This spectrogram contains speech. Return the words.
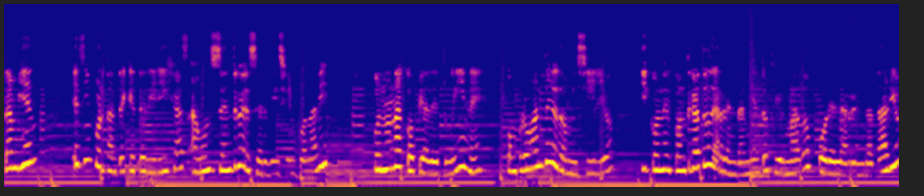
También es importante que te dirijas a un centro de servicio Infonavit con una copia de tu INE, comprobante de domicilio y con el contrato de arrendamiento firmado por el arrendatario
